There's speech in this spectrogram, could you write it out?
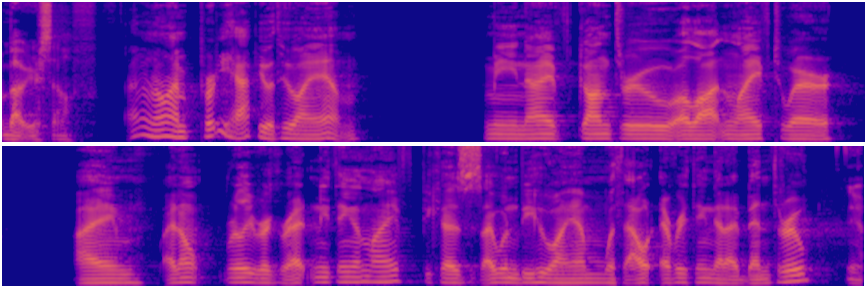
About yourself. I don't know. I'm pretty happy with who I am. I mean, I've gone through a lot in life to where I'm I don't really regret anything in life because I wouldn't be who I am without everything that I've been through. Yeah.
